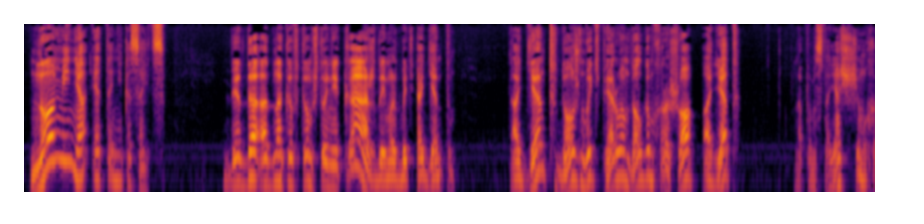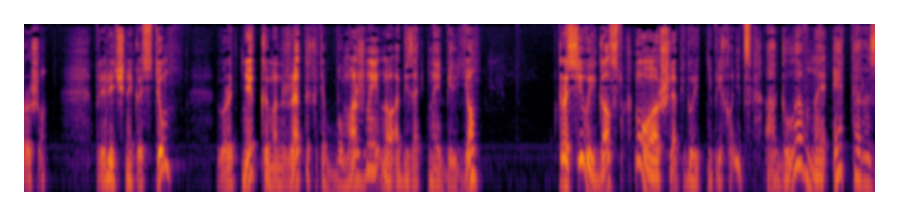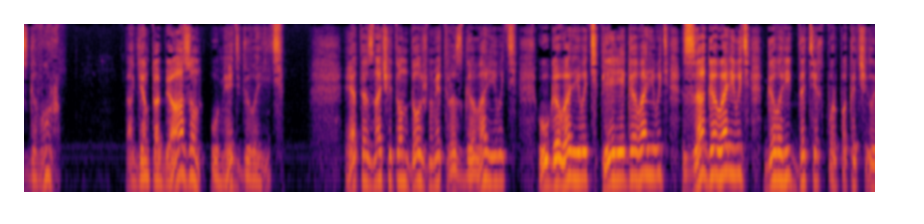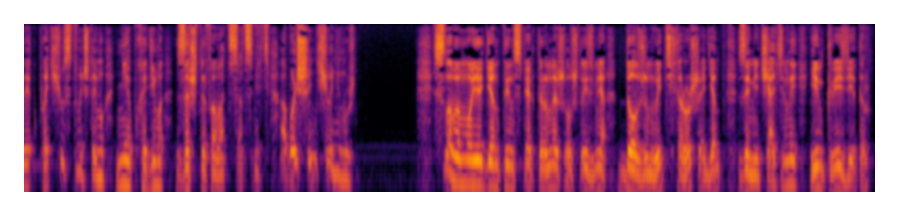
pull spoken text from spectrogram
Но меня это не касается. Беда, однако, в том, что не каждый может быть агентом. Агент должен быть первым долгом хорошо одет, но по-настоящему хорошо. Приличный костюм, воротник и манжеты, хотя бы бумажные, но обязательное белье, красивый галстук, ну, о шляпе говорить не приходится, а главное — это разговор. Агент обязан уметь говорить. Это значит, он должен уметь разговаривать, уговаривать, переговаривать, заговаривать, говорить до тех пор, пока человек почувствует, что ему необходимо заштрафоваться от смерти, а больше ничего не нужно. Словом, мой агент-инспектор нашел, что из меня должен выйти хороший агент, замечательный инквизитор.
